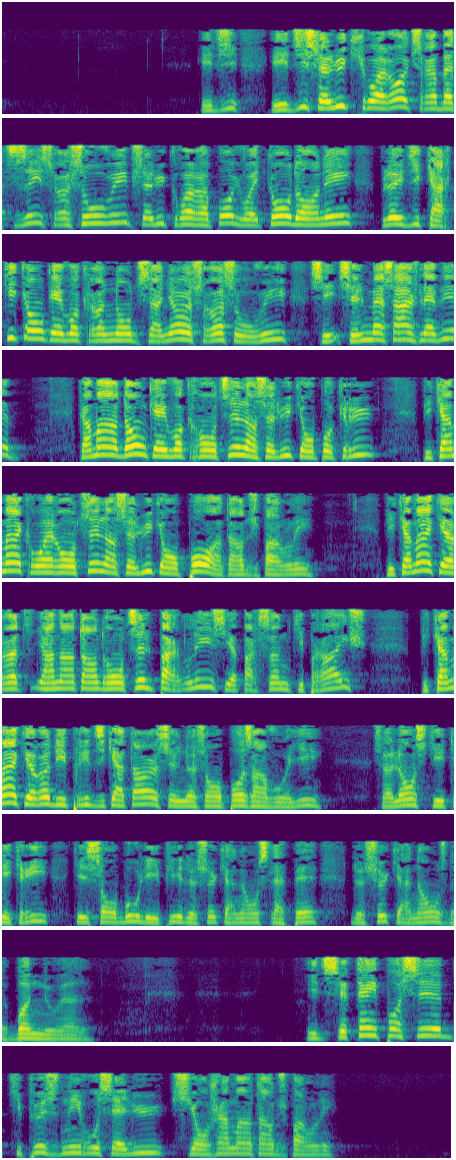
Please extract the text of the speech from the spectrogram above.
Il dit, il dit, celui qui croira, qui sera baptisé, sera sauvé, puis celui qui croira pas, il va être condamné. Puis là, il dit, car quiconque invoquera le nom du Seigneur sera sauvé. C'est, le message de la Bible. Comment donc invoqueront-ils en celui qui n'ont pas cru? Puis comment croiront-ils en celui qui n'ont pas entendu parler? Puis comment y en entendront-ils parler s'il n'y a personne qui prêche? Puis comment il y aura des prédicateurs s'ils ne sont pas envoyés? Selon ce qui est écrit, qu'ils sont beaux les pieds de ceux qui annoncent la paix, de ceux qui annoncent de bonnes nouvelles. Il dit, c'est impossible qu'ils puissent venir au salut s'ils n'ont jamais entendu parler.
